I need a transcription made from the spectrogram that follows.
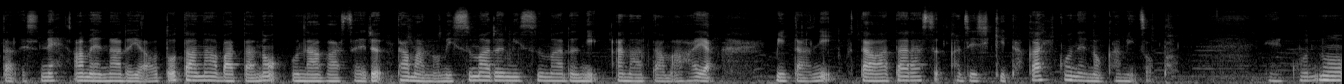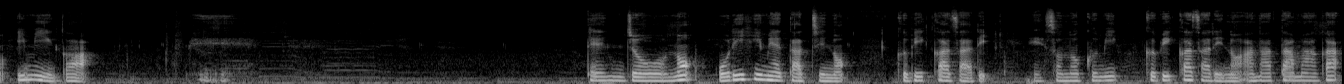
歌ですね「雨なるや音七夕の促せる。玉のみすまるみすまるにあなたまはやみたに蓋をたらす味式高彦根の神ぞ」と。えこの意味が、えー、天井の織姫たちの首飾り、えその首首飾りの穴玉が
